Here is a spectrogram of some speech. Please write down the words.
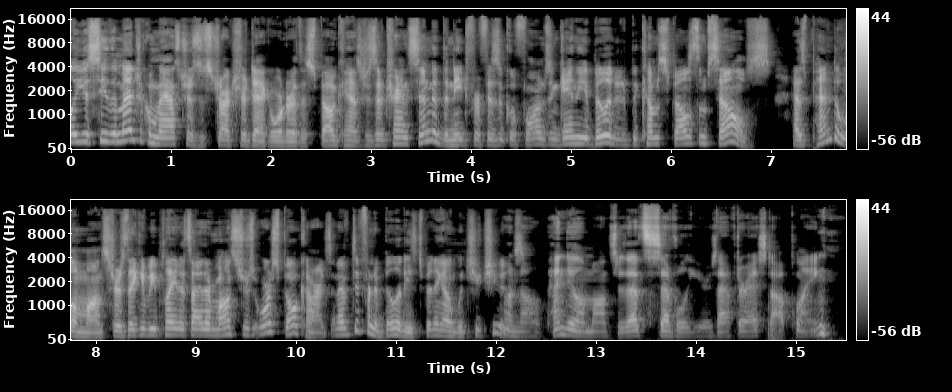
Well, you see, the magical masters of Structure Deck Order of the Spellcasters have transcended the need for physical forms and gained the ability to become spells themselves. As pendulum monsters, they can be played as either monsters or spell cards, and have different abilities depending on which you oh, choose. Oh no, Pendulum Monster. That's several years after I stopped playing.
